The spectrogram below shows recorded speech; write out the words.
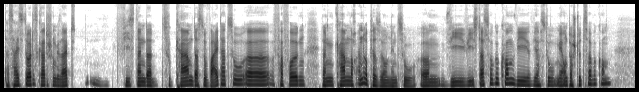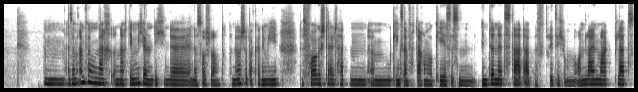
Das heißt, du hattest gerade schon gesagt, wie es dann dazu kam, das so weiter zu äh, verfolgen, dann kamen noch andere Personen hinzu. Ähm, wie, wie ist das so gekommen? Wie, wie hast du mehr Unterstützer bekommen? Ähm, also am Anfang, nach, nachdem Michael und ich in der, in der Social Entrepreneurship Akademie das vorgestellt hatten, ähm, ging es einfach darum, okay, es ist ein Internet-Startup, es dreht sich um einen Online-Marktplatz.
